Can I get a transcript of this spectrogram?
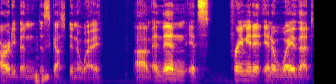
already been mm-hmm. discussed in a way. Um, and then it's framing it in a way that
